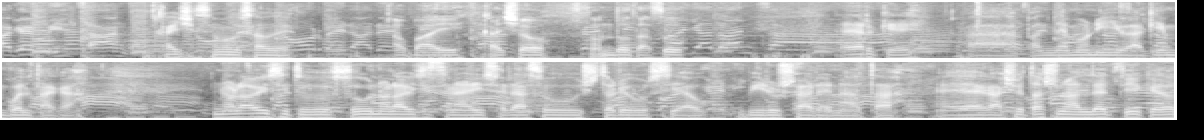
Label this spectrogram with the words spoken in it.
Kaixo, zemo zaude. Hau bai, kaixo, ondotazu. Ederke, ba, pandemonioakin bueltaka. Nola bizitu duzu, nola bizitzen ari zera zu histori guzti hau, virusarena eta e, gaixotasun aldetik edo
